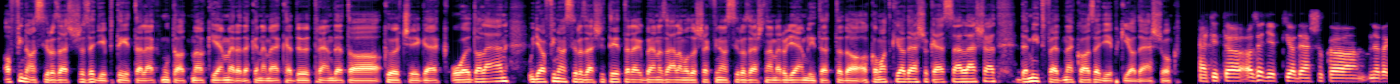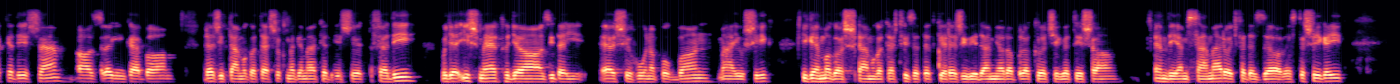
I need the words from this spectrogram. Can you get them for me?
a finanszírozás és az egyéb tételek mutatnak ilyen meredeken emelkedő trendet a költségek oldalán. Ugye a finanszírozási tételekben az államadóság finanszírozásnál már ugye említetted a, a kamatkiadások elszállását, de mit fednek az egyéb kiadások? Hát itt az egyéb kiadások a növekedése az leginkább a rezsitámogatások megemelkedését fedi. Ugye ismert, hogy az idei első hónapokban, májusig igen magas támogatást fizetett ki a rezsivédelmi alapból a költségvetés a MVM számára, hogy fedezze a veszteségeit,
